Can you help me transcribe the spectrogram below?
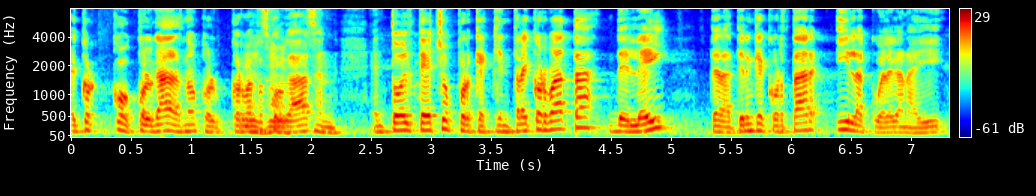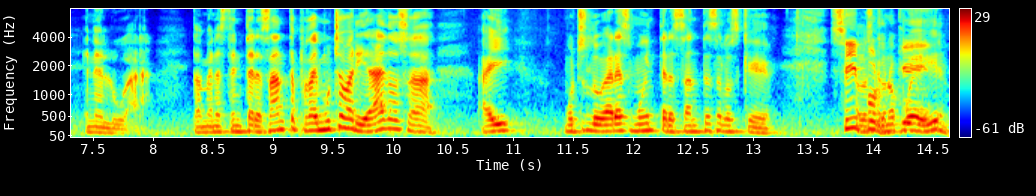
hay cor- co- colgadas, ¿no? Col- corbatas colgadas en, en todo el techo, porque quien trae corbata, de ley, te la tienen que cortar y la cuelgan ahí en el lugar. También está interesante, pues hay mucha variedad, o sea, hay muchos lugares muy interesantes a los que, Sí, a los que uno puede ir.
